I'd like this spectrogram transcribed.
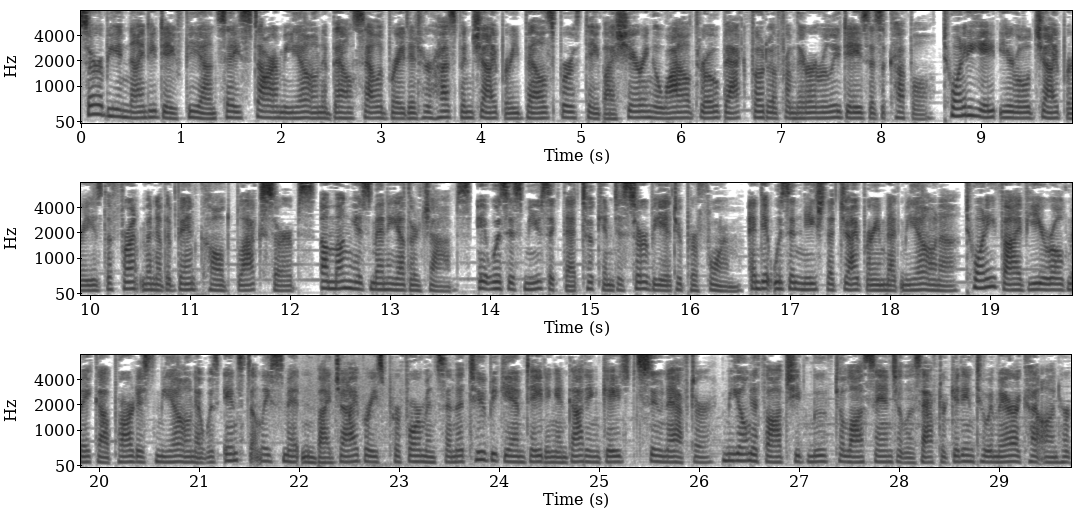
Serbian 90 Day Fiancé star Miona Bell celebrated her husband Jibri Bell's birthday by sharing a wild throwback photo from their early days as a couple. 28 year old Jibri is the frontman of a band called Black Serbs. Among his many other jobs, it was his music that took him to Serbia to perform, and it was in Niš that Jibri met Miona. 25 year old makeup artist Miona was instantly smitten by Jibri's performance, and the two began dating and got engaged soon after. Miona thought she'd move to Los Angeles after getting to America on her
